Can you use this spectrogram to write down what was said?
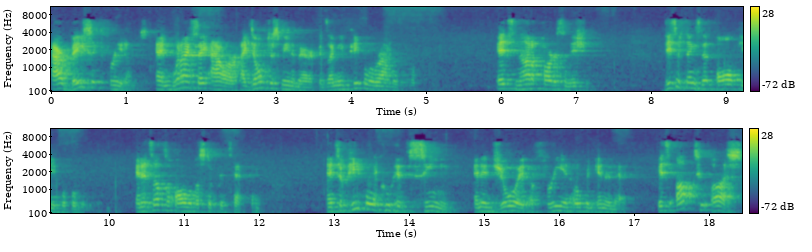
our basic freedoms, and when I say our, I don't just mean Americans, I mean people around the world. It's not a partisan issue. These are things that all people believe. And it's up to all of us to protect them. And to people who have seen and enjoyed a free and open internet, it's up to us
